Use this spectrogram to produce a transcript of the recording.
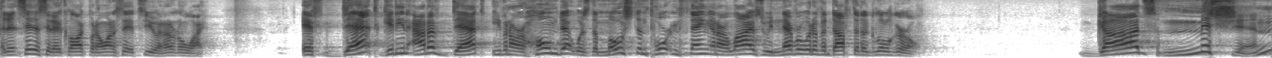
I didn't say this at 8 o'clock, but I want to say it to you, and I don't know why. If debt, getting out of debt, even our home debt, was the most important thing in our lives, we never would have adopted a little girl. God's mission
